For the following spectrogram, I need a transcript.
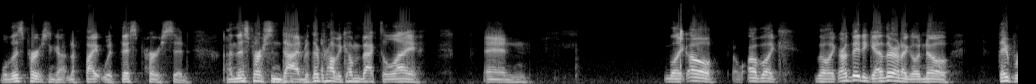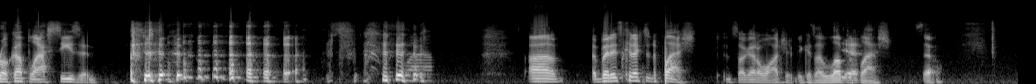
"Well, this person got in a fight with this person, and this person died, but they're probably coming back to life." And like, oh, I'm like, they're like, "Aren't they together?" And I go, "No, they broke up last season." wow. Um, but it's connected to Flash, and so I gotta watch it because I love Yeah. the Flash. So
